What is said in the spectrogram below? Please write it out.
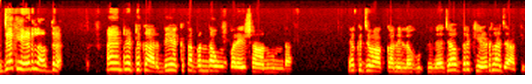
ਜਾ ਖੇਡ ਲਾ ਉਧਰ। ਐਂ ਠੱਠ ਕਰਦੇ ਇੱਕ ਤਾਂ ਬੰਦਾ ਉਂ ਪਰੇਸ਼ਾਨ ਹੁੰਦਾ। ਇੱਕ ਜਵਾਕਾਂ ਨੇ ਲਹੂ ਪੀ ਲਿਆ ਜਾ ਉਧਰ ਖੇਡ ਲਾ ਜਾ ਕੇ।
